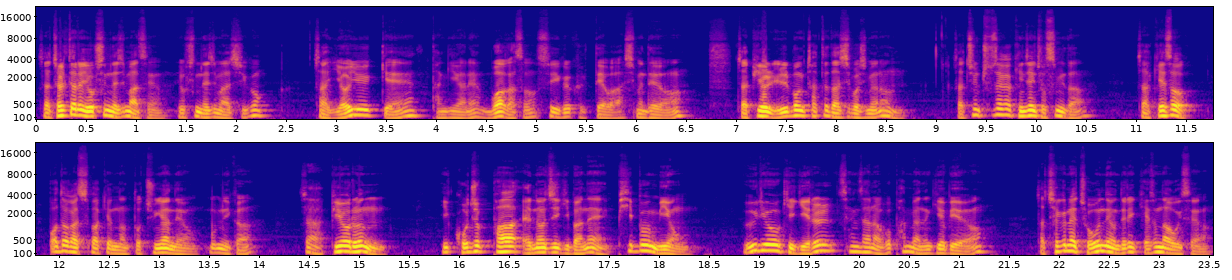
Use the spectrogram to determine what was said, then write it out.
자, 절대로 욕심내지 마세요. 욕심내지 마시고, 자, 여유있게 단기간에 모아가서 수익을 극대화하시면 돼요. 자, 비율 1번 차트 다시 보시면은, 자, 지금 추세가 굉장히 좋습니다. 자, 계속 뻗어갈 수밖에 없는 또 중요한 내용, 뭡니까? 자, 비율은 이 고주파 에너지 기반의 피부 미용, 의료기기를 생산하고 판매하는 기업이에요. 자, 최근에 좋은 내용들이 계속 나오고 있어요.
